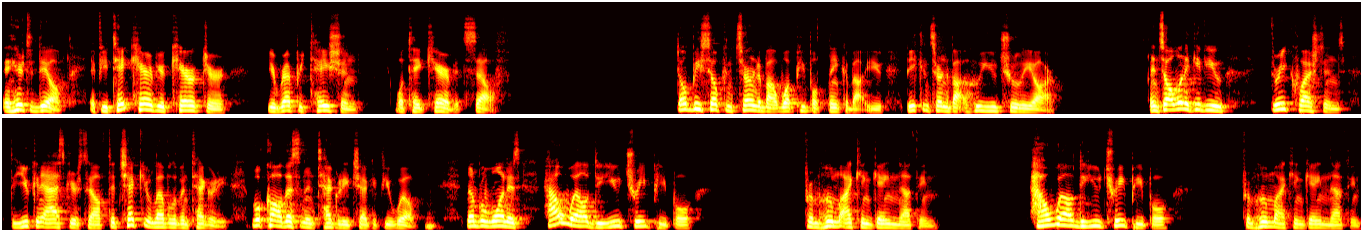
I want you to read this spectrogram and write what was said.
And here's the deal if you take care of your character, your reputation will take care of itself. Don't be so concerned about what people think about you. Be concerned about who you truly are. And so I want to give you three questions that you can ask yourself to check your level of integrity. We'll call this an integrity check, if you will. Hmm. Number one is how well do you treat people from whom I can gain nothing? How well do you treat people from whom I can gain nothing?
